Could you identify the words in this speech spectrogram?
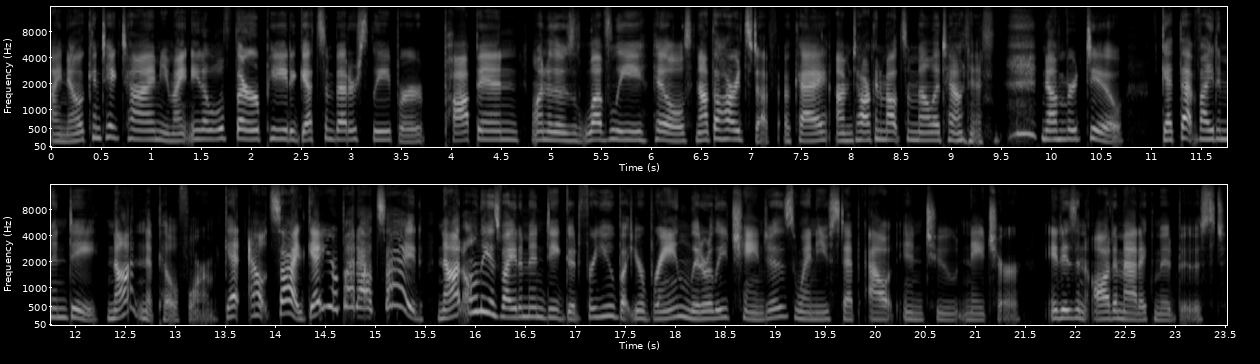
I know it can take time. You might need a little therapy to get some better sleep or pop in one of those lovely pills, not the hard stuff, okay? I'm talking about some melatonin. Number two, Get that vitamin D, not in a pill form. Get outside. Get your butt outside. Not only is vitamin D good for you, but your brain literally changes when you step out into nature. It is an automatic mood boost.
